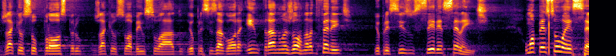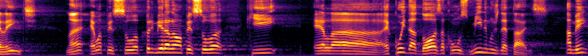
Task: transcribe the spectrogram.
já que eu sou próspero, já que eu sou abençoado, eu preciso agora entrar numa jornada diferente. Eu preciso ser excelente. Uma pessoa excelente, né, é uma pessoa, primeiro ela é uma pessoa que ela é cuidadosa com os mínimos detalhes. Amém?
